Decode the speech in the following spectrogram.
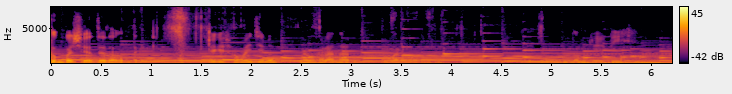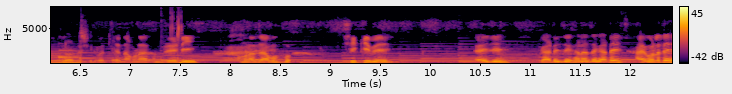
খুব বসে আছে তখন থেকে। একে সবাই ছিল আমার আধার আমার বন্ধু একদম রেডি আমরা এখন রেডি আমরা যাব সিকিমে। এই যে গাড়ি যেখানে আছে গাড়ি? হাই বলে দে।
